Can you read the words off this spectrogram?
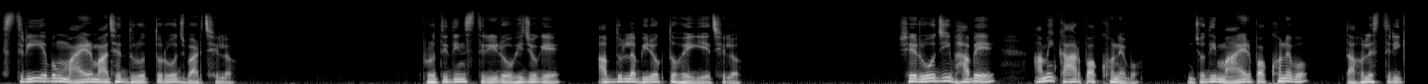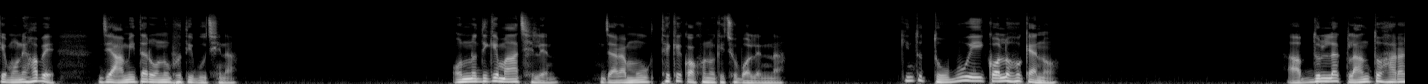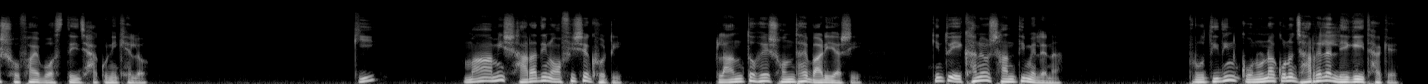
স্ত্রী এবং মায়ের মাঝে দূরত্ব রোজ বাড়ছিল। প্রতিদিন স্ত্রীর অভিযোগে আবদুল্লা বিরক্ত হয়ে গিয়েছিল। সে রোজই ভাবে, আমি কার পক্ষ নেব? যদি মায়ের পক্ষ নেব, তাহলে স্ত্রীকে মনে হবে যে আমি তার অনুভূতি বুঝি না। অন্যদিকে মা ছিলেন। যারা মুখ থেকে কখনো কিছু বলেন না। কিন্তু তবু এই কলহ কেন? আবদুল্লাহ ক্লান্ত হারা সোফায় বসতেই ঝাঁকুনি খেল। কি? মা, আমি সারাদিন অফিসে ঘটি। ক্লান্ত হয়ে সন্ধ্যায় বাড়ি আসি, কিন্তু এখানেও শান্তি মেলে না। প্রতিদিন কোনো না কোনো ঝাড়েলা লেগেই থাকে।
